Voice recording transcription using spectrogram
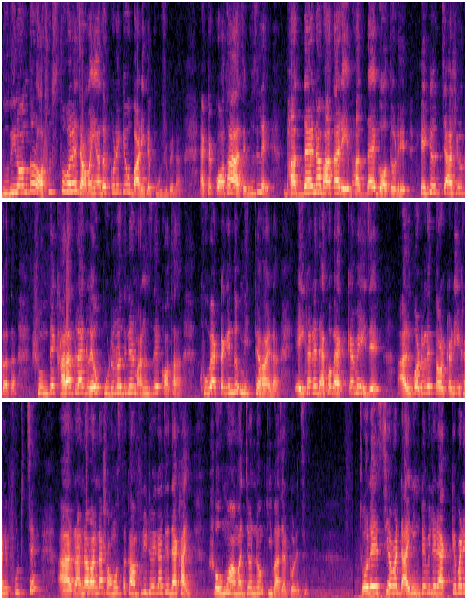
দুদিন অন্তর অসুস্থ হলে জামাই আদর করে কেউ বাড়িতে পুষবে না। একটা কথা আছে, বুঝলে? ভাত দেয় না ভাতারে ভাত দেয় গতরে এই হচ্ছে আসল কথা। শুনতে খারাপ লাগলেও পুরনো দিনের মানুষদের কথা খুব একটা কিন্তু মিথ্যে হয় না। এইখানে দেখো ব্যাক ক্যামে এই যে আলু পটলের তরকারি এখানে ফুটছে। আর রান্না বান্না সমস্ত কমপ্লিট হয়ে গেছে, দেখাই। সৌম্য আমার জন্য কি বাজার করেছে। চলে এসেছি আমার ডাইনিং টেবিলের একেবারে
